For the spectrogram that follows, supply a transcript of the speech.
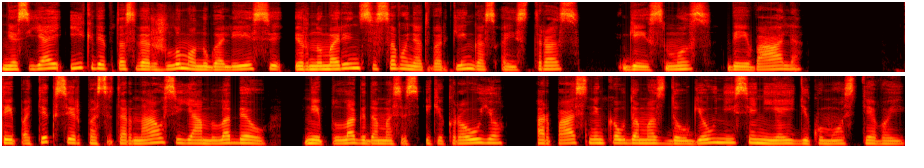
Nes jei įkvėptas veržlumo nugalėsi ir numarinsi savo netvarkingas aistras, geismus bei valią, tai patiks ir pasitarnausi jam labiau, nei plakdamasis iki kraujo ar pasninkaudamas daugiau nei senieji dykumos tėvai.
